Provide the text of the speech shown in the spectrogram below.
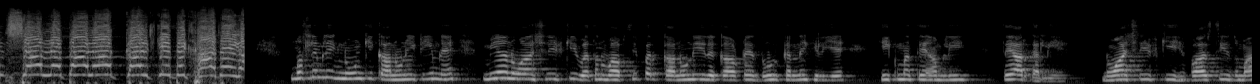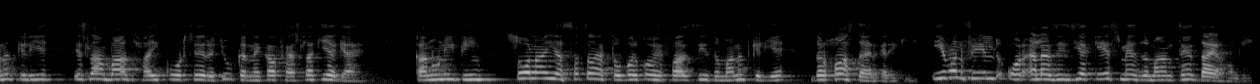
انشاءاللہ تعالیٰ کر کے دکھا دے گا۔ مسلم لیگ نون کی قانونی ٹیم نے میاں نواز شریف کی وطن واپسی پر قانونی رکاوٹیں دور کرنے کے لیے حکمت عملی تیار کر لی ہے۔ نواز شریف کی حفاظتی ضمانت کے لیے اسلام آباد ہائی کورٹ سے رجوع کرنے کا فیصلہ کیا گیا ہے۔ قانونی ٹیم سولہ یا سترہ اکتوبر کو حفاظتی ضمانت کے لیے درخواست دائر کرے گی۔ ایون فیلڈ اور العزیزیہ کیس میں ضمانتیں دائر ہوں گی۔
